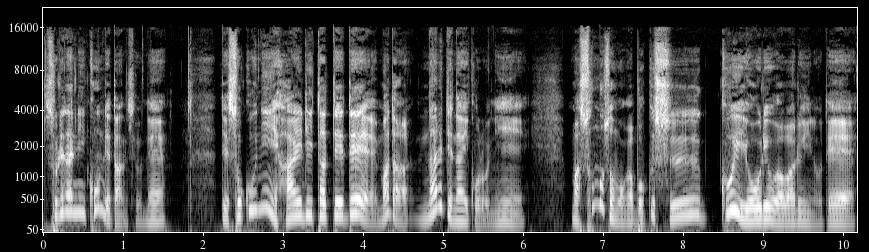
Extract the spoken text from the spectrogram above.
それなりに混んでたんですよね。で、そこに入りたてで、まだ慣れてない頃に、まあそもそもが僕すっごい容量が悪いので、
